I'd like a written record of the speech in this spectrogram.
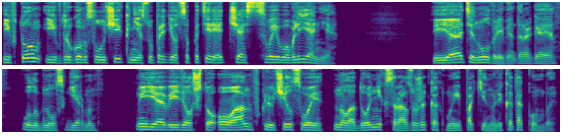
И в том, и в другом случае князю придется потерять часть своего влияния. «Я тянул время, дорогая», — улыбнулся Герман. Я видел, что Оан включил свой наладонник сразу же, как мы покинули катакомбы.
